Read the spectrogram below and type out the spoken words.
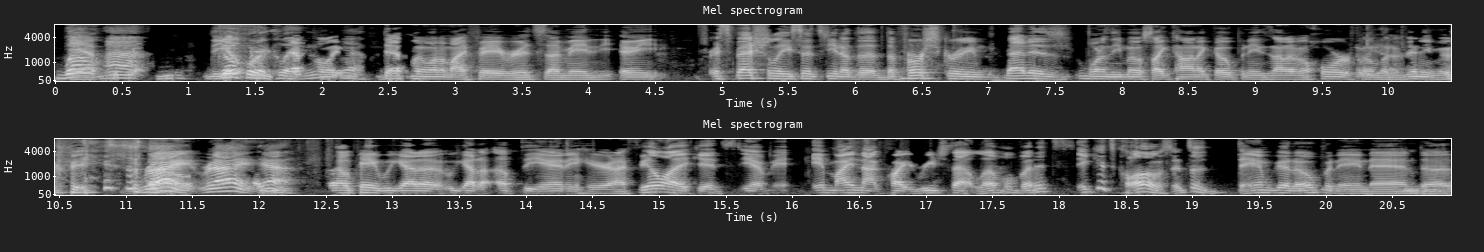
Well, Yeah, uh, The Go for it, Clayton. Definitely, Yeah. definitely one of my favorites. I mean, I mean, especially since you know the the first Scream, that is one of the most iconic openings, not of a horror Oh, film, but of any movie. So, right, right, um, yeah, Okay, we gotta we gotta up the ante here, and I feel like it's you know it, it might not quite reach that level, but it's it gets close. It's a damn good opening, and mm-hmm. uh,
